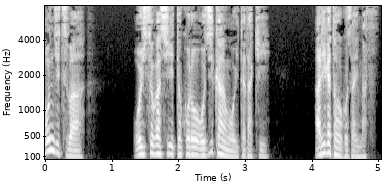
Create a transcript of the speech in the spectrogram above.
本日は、お忙しいところお時間をいただき、ありがとうございます。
